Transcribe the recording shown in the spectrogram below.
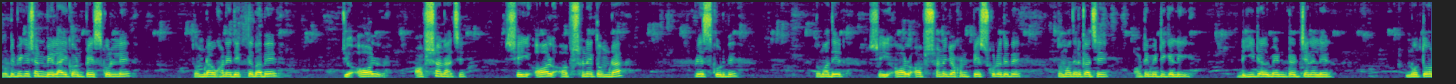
notification bell icon press করলে তোমরা ওখানে দেখতে পাবে যে অল অপশান আছে। সেই অল অপশানে তোমরা প্রেস করবে। তোমাদের সেই অল অপশানে যখন প্রেস করে দেবে, তোমাদের কাছে অটোমেটিক্যালি ডিজিটাল মেন্টার চ্যানেলের নতুন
